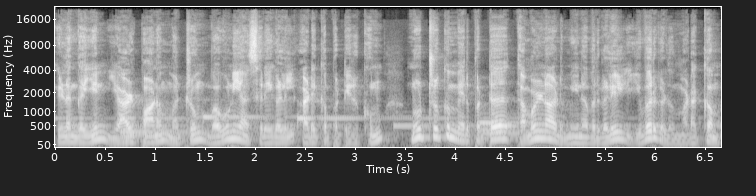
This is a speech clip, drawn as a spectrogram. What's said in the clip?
இலங்கையின் யாழ்ப்பாணம் மற்றும் வவுனியா சிறைகளில் அடைக்கப்பட்டிருக்கும் நூற்றுக்கும் மேற்பட்ட தமிழ்நாடு மீனவர்களில் இவர்களும் அடக்கம்.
